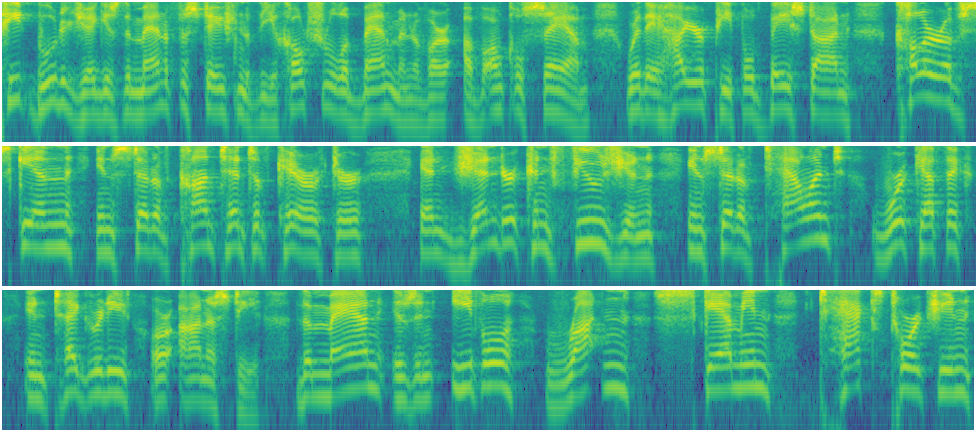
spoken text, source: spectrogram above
Pete Buttigieg is the manifestation of the cultural abandonment of our of Uncle Sam, where they hire people based on color of skin instead of content of character, and gender confusion instead of talent, work ethic, integrity, or honesty. The man is an evil, rotten, scamming, tax torching,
